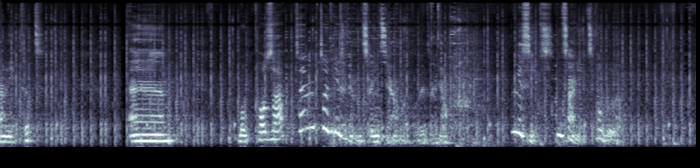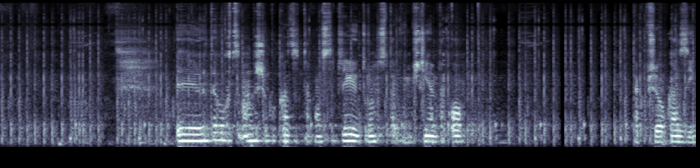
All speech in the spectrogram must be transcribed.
Unlimited. Ehm, bo poza tym to nic więcej, nic nie mam do powiedzenia. Nic, nic, nic nic w ogóle. Yy, tego chcę wam jeszcze pokazać taką strategię, którą sobie tak wymyśliłem, tak o. Tak przy okazji.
